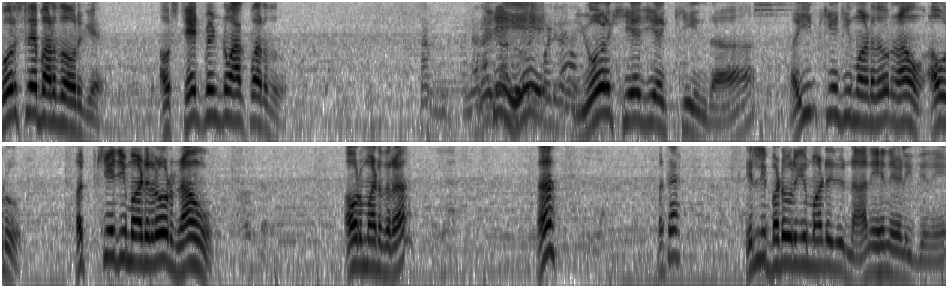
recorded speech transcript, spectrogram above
ತೋರಿಸ್ಲೇಬಾರ್ದು ಅವ್ರಿಗೆ. ಅವ್ರ ಸ್ಟೇಟ್ಮೆಂಟ್ನು ಹಾಕ್ಬಾರ್ದು. ಏಳು ಕೆ ಜಿ ಅಕ್ಕಿಯಿಂದ ಐದು ಕೆ ಜಿ ಮಾಡಿದವ್ರು ನಾವು ಅವರು. ಹತ್ತು ಕೆ ಜಿ ಮಾಡಿರೋರು ನಾವು. ಅವ್ರು ಮಾಡಿದ್ರ? ಹಾಂ? ಮತ್ತೆ? ಎಲ್ಲಿ ಬಡವರಿಗೆ ಮಾಡಿದ್ವಿ ನಾನೇನು ಹೇಳಿದ್ದೀನಿ?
